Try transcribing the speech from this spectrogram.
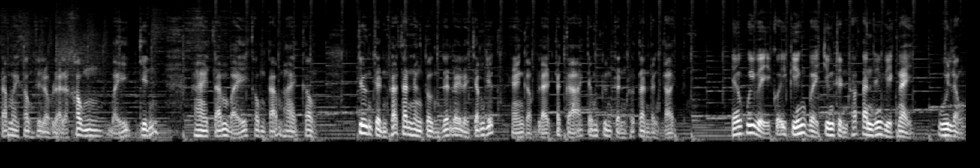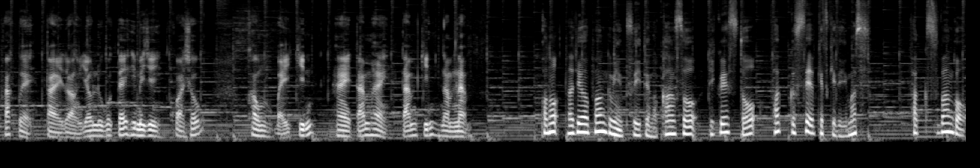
0820 xin đọc lại là 079 287 0820. Chương trình phát thanh hàng tuần đến đây là chấm dứt. Hẹn gặp lại tất cả trong chương trình phát thanh lần tới. Nếu quý vị có ý kiến về chương trình phát thanh tiếng Việt này, vui lòng phát về Tài đoàn Giao lưu Quốc tế Himeji qua số 079 282 8955. このラジオ番組についての感想、リクエストをファックスで受け付けています。ファックス番号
